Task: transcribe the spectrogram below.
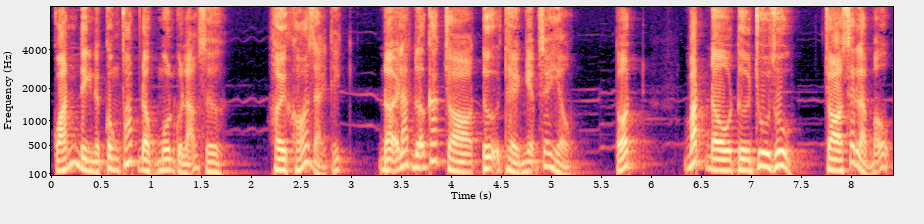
Quán đỉnh là công pháp độc môn của lão sư, Hơi khó giải thích. Đợi lát nữa các trò tự thể nghiệm sẽ hiểu. Tốt, Bắt đầu từ Chu Du, Trò sẽ là mẫu.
